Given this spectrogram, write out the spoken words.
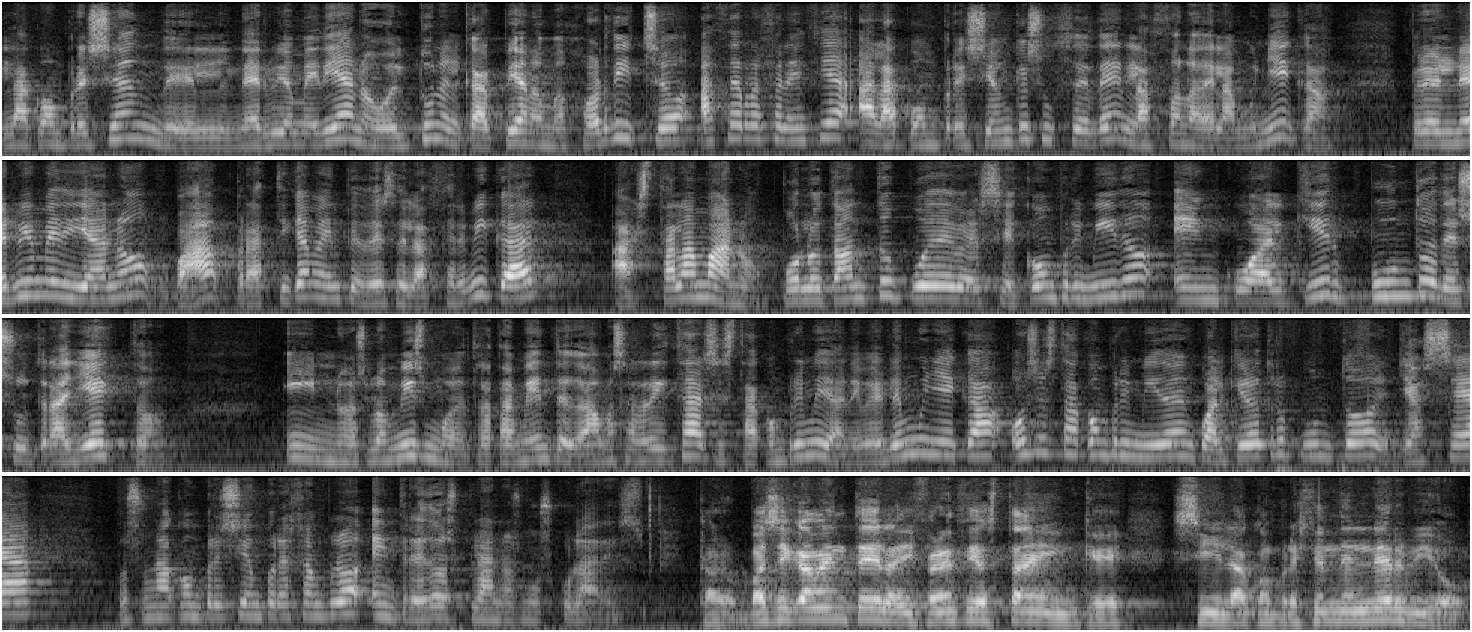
la compresión del nervio mediano o el túnel carpiano, mejor dicho, hace referencia a la compresión que sucede en la zona de la muñeca. Pero el nervio mediano va prácticamente desde la cervical hasta la mano, por lo tanto puede verse comprimido en cualquier punto de su trayecto. Y no es lo mismo el tratamiento que vamos a realizar si está comprimido a nivel de muñeca o si está comprimido en cualquier otro punto, ya sea pues una compresión, por ejemplo, entre dos planos musculares. Claro, básicamente la diferencia está en que si la compresión del nervio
